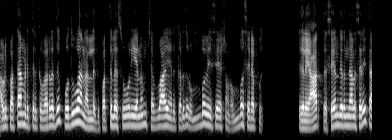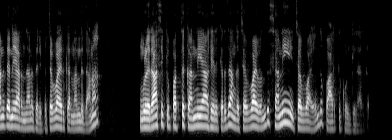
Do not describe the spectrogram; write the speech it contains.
அப்படி பத்தாம் இடத்திற்கு வர்றது பொதுவாக நல்லது. பத்தில் சூரியனும் செவ்வாயும் இருக்கிறது ரொம்ப விசேஷம் ரொம்ப சிறப்பு. இதில் யார் சேர்ந்து இருந்தாலும் சரி தனித்தனியாக இருந்தாலும் சரி இப்போ செவ்வாய் இருக்கார் நல்லது. ஆனால் உங்களுடைய ராசிக்கு பத்து கன்னியாக இருக்கிறது அங்கே செவ்வாய் வந்து சனி செவ்வாய் வந்து பார்த்து கொள்கிறார்கள்.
